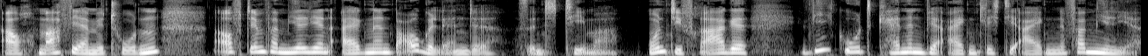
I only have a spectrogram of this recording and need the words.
Auch Mafia-Methoden auf dem familieneigenen Baugelände sind Thema. Und die Frage, wie gut kennen wir eigentlich die eigene Familie?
